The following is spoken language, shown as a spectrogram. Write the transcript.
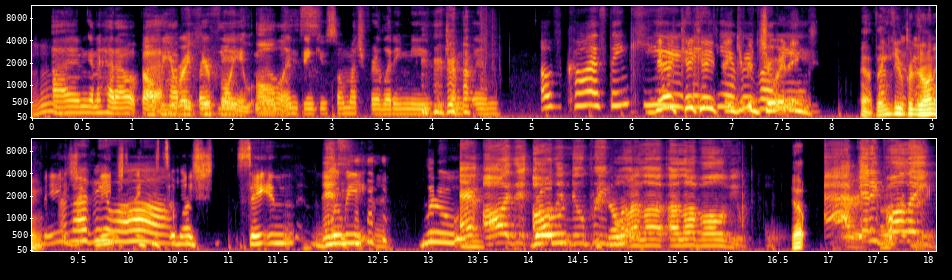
Mm. I'm gonna head out, but I'll be happy right here for you Mel, always. and thank you so much for letting me jump in. Of course, thank you. Yeah, KK, thank you for joining. Yeah, thank you for joining. I love you Mage, all. Thank you so much, Satan, Bloomy, Blue. And all the all the new people, I love I love all of you. Yep. I'm getting bullied.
